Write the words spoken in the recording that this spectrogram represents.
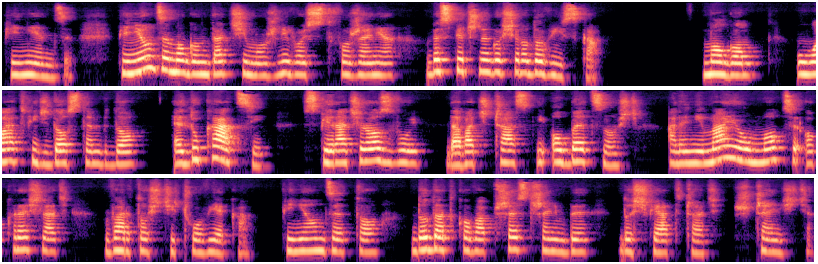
pieniędzy. Pieniądze mogą dać ci możliwość stworzenia bezpiecznego środowiska. Mogą ułatwić dostęp do edukacji, wspierać rozwój, dawać czas i obecność, ale nie mają mocy określać wartości człowieka. Pieniądze to dodatkowa przestrzeń, by doświadczać szczęścia.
